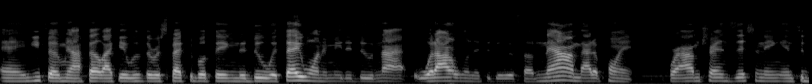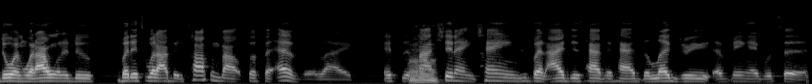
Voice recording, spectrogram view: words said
And you feel me? I felt like it was the respectable thing to do what they wanted me to do, not what I wanted to do. And so now I'm at a point where I'm transitioning into doing what I want to do, but it's what I've been talking about for forever. Like it's the, my Mhm. shit ain't changed, but I just haven't had the luxury of being able to,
